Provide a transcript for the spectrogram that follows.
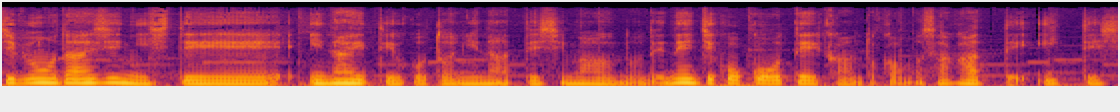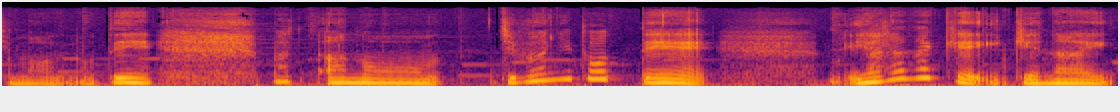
自分を大事にしていないということになってしまうのでね自己肯定感とかも下がっていってしまうので、まあの自分にとってやらなきゃいけない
